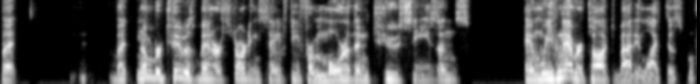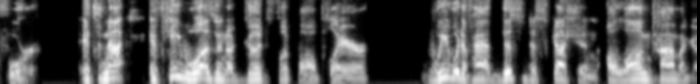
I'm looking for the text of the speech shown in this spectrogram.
but but number two has been our starting safety for more than two seasons, and we've never talked about him like this before. It's not if he wasn't a good football player, we would have had this discussion a long time ago.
